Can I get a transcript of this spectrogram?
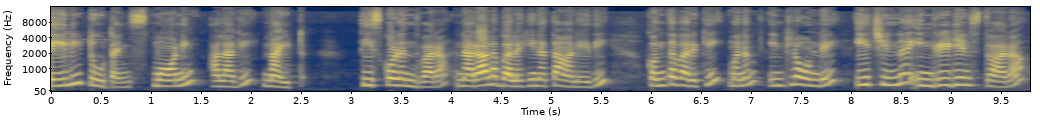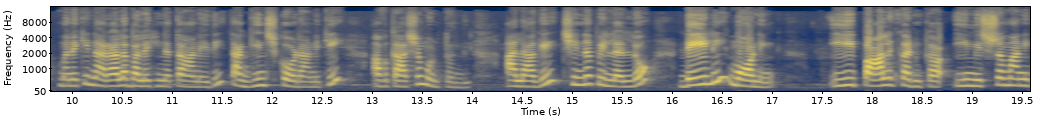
డైలీ టూ టైమ్స్ మార్నింగ్ అలాగే నైట్ తీసుకోవడం ద్వారా నరాల బలహీనత అనేది కొంతవరకు మనం ఇంట్లో ఉండే ఈ చిన్న ఇంగ్రీడియంట్స్ ద్వారా మనకి నరాల బలహీనత అనేది తగ్గించుకోవడానికి అవకాశం ఉంటుంది. అలాగే చిన్న పిల్లల్లో డైలీ మార్నింగ్ ఈ పాలు కనుక ఈ మిశ్రమాన్ని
